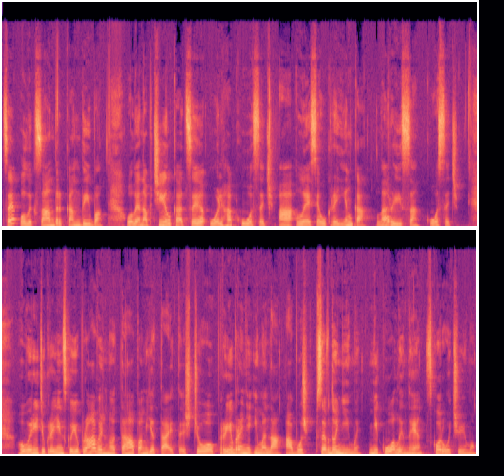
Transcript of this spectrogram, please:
це Олександр Кандиба, Олена Пчілка це Ольга Косач, а Леся Українка Лариса Косач. Говоріть українською правильно та пам'ятайте, що прибрані імена або ж псевдоніми ніколи не скорочуємо.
